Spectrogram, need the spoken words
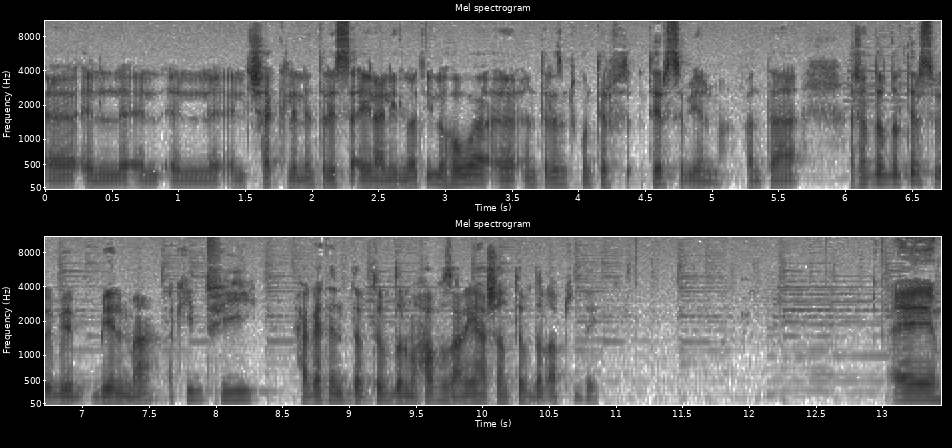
آه، ال... ال... ال... الشكل اللي انت لسه قايل عليه دلوقتي اللي هو آه، انت لازم تكون ترس, بيلمع. فانت عشان تفضل ترس بي- بيلمع أكيد في حاجات انت بتفضل محافظ عليها عشان تفضل up to date آه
